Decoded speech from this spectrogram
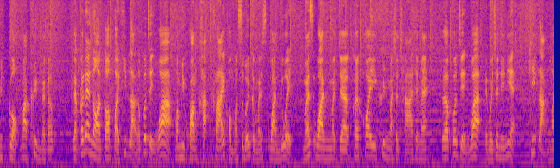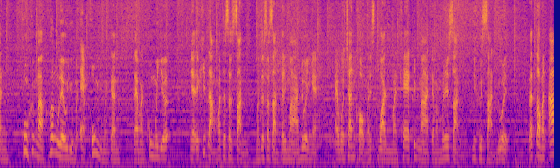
มีเกราะมากขึ้นนะครับแล้วก็แน่นอนตอนปล่อยคลิปหลังเราก็จะเห็นว่ามันมีความคคล้ายของมัสเบิร์กับมัสวันด้วยมัสวันมันจะค่อยๆ ขึ้นมาช้าๆใช่ไหมแล้วเราก็จะเห็นว่าไอเวอร์ชันนี้เนี่ยคลิปหลังมันพุ่งขึ้นมาเพิ่งเร็วอยู่มันแอบพุ่งอยู่เหมือนกัน แต่มันพุ่งไม่เยอะ เนี่ยคลิปหลังมันจะสั่นๆมันจะสั่นๆไปมาด้วยไงไอเวอร์ชันของ m 1มันแค่ขึ้นมาแต่มันไม่ได้สั่นนี่คือสั่นด้วย และตอนมันอ้า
